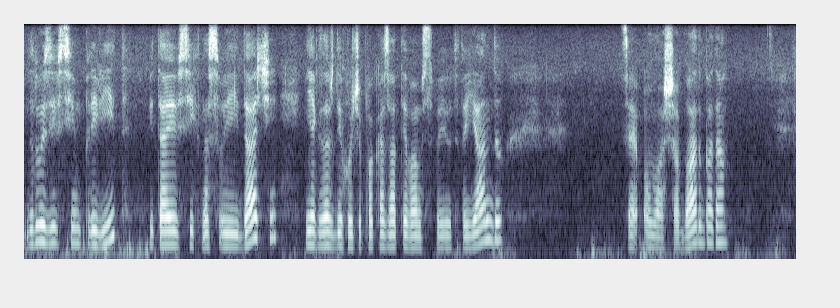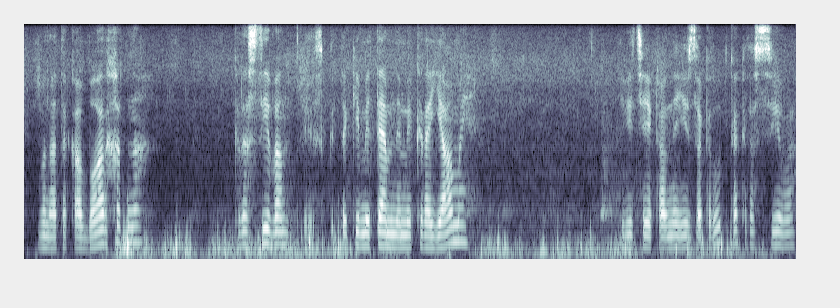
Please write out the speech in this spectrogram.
Друзі, всім привіт! Вітаю всіх на своїй дачі. Як завжди, хочу показати вам свою троянду. Це Омаша Барбара. Вона така бархатна, красива, з такими темними краями. Дивіться, яка в неї закрутка красива,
